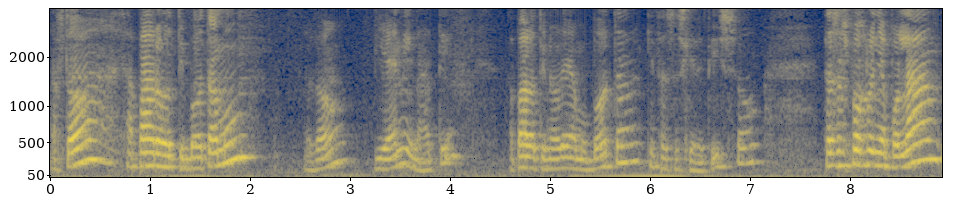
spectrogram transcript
Αυτό. Θα πάρω την μπότα μου. Εδώ. Βγαίνει, νάτι. Θα πάρω την ωραία μου μπότα και θα σας χαιρετήσω. Θα σας πω χρόνια πολλά.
